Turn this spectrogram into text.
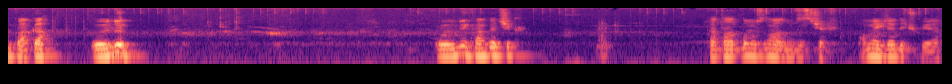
Tuttum kanka. Öldün. Öldün kanka çık. Kata atlamasın ağzımıza sıçar. Ama ejder de çıkıyor ya.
